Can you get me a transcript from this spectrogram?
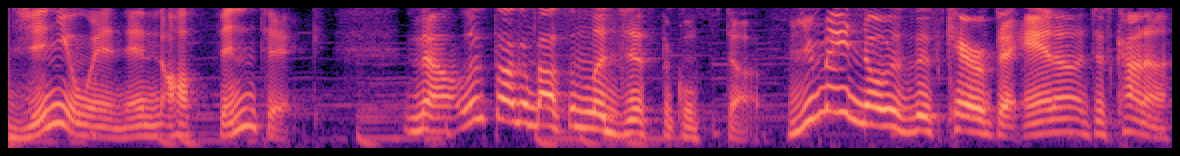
genuine and authentic. Now, let's talk about some logistical stuff. You may notice this character, Anna, just kinda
